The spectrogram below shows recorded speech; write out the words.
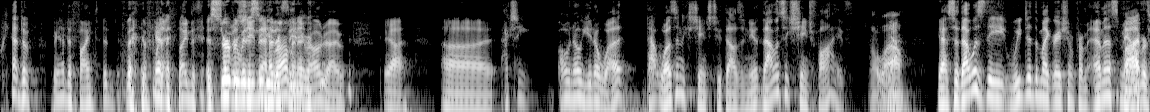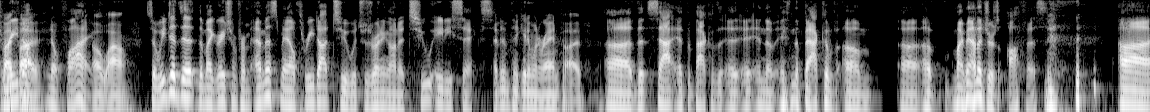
We had to we had to find a, to find A server with a that had CD-ROM in it. CD-ROM drive. Yeah. Uh, actually, oh no, you know what? That wasn't Exchange 2000. That was Exchange Five. Oh wow. Yeah, so that was the we did the migration from MS Mail Five or five dot- five? no five. Oh wow. So we did the, the migration from MS Mail 3.2, which was running on a 286 I didn't think anyone ran five. uh, that sat at the back of the uh, in the in the back of um uh, of my manager's office. uh,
